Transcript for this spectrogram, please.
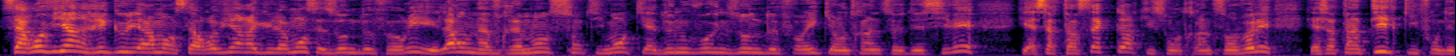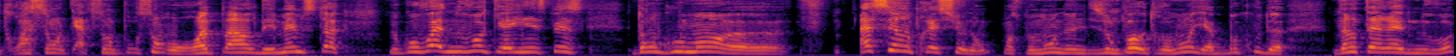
ça revient régulièrement, ça revient régulièrement ces zones d'euphorie. Et là, on a vraiment le sentiment qu'il y a de nouveau une zone d'euphorie qui est en train de se dessiner. Il y a certains secteurs qui sont en train de s'envoler. Il y a certains titres qui font des 300, 400%. On reparle des mêmes stocks. Donc on voit de nouveau qu'il y a une espèce d'engouement euh, assez impressionnant. En ce moment, ne le disons pas autrement, il y a beaucoup d'intérêt de, nouveau.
